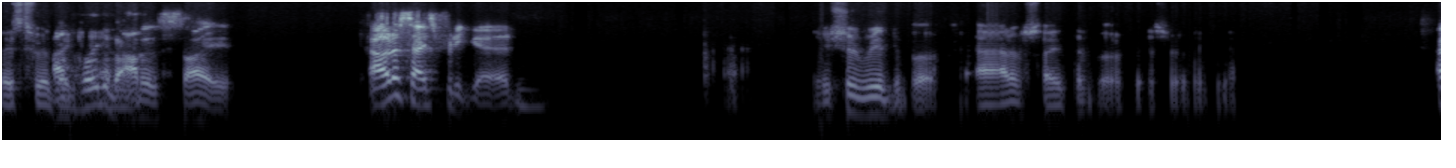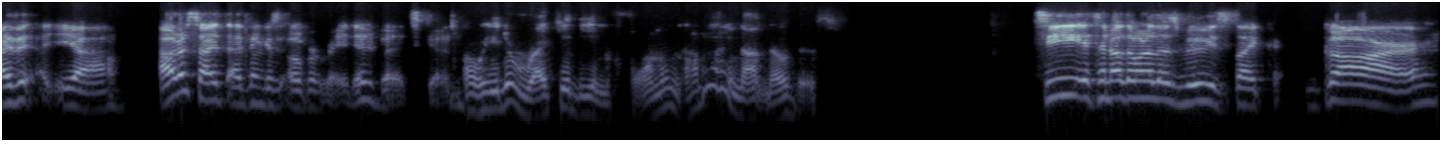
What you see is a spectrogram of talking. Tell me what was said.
This with I've heard of animals. Out of Sight. Out of Sight's pretty good. You should read the book. Out of sight, the book is really good. I think yeah. Out of Sight I think is overrated, but it's good. Oh, he directed The Informant. How did I not know this? See, it's another one of those movies like Gar,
